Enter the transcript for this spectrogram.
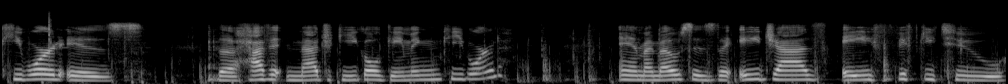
keyboard is the Havit Magic Eagle gaming keyboard. And my mouse is the Ajazz A52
